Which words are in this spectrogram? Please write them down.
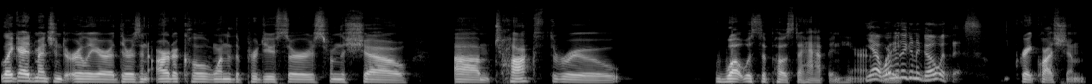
like I had mentioned earlier, there's an article. One of the producers from the show um, talks through what was supposed to happen here. Yeah, where were they going to go with this? Great question.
